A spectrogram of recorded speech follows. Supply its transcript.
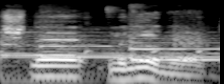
Личное мнение.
